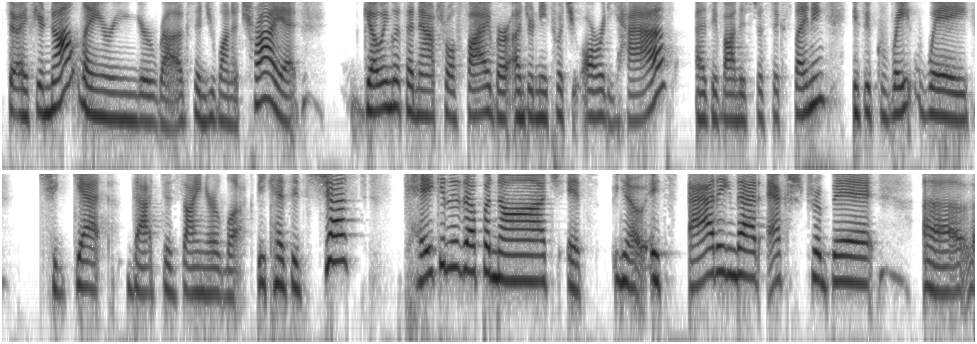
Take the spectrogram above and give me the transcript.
So if you're not layering your rugs and you want to try it, going with a natural fiber underneath what you already have, as Yvonne is just explaining, is a great way to get that designer look because it's just taking it up a notch. It's you know it's adding that extra bit uh,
